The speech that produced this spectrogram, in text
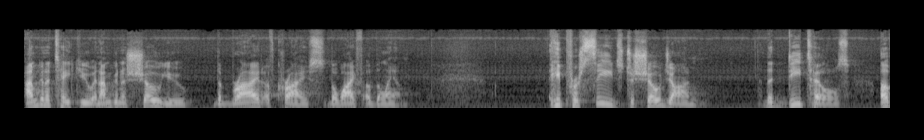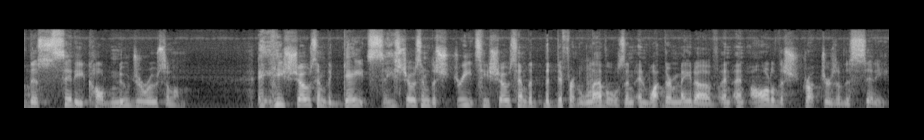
I'm going to take you and I'm going to show you the bride of Christ, the wife of the Lamb. He proceeds to show John the details of this city called New Jerusalem he shows him the gates, he shows him the streets, he shows him the, the different levels and, and what they're made of, and, and all of the structures of the city.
